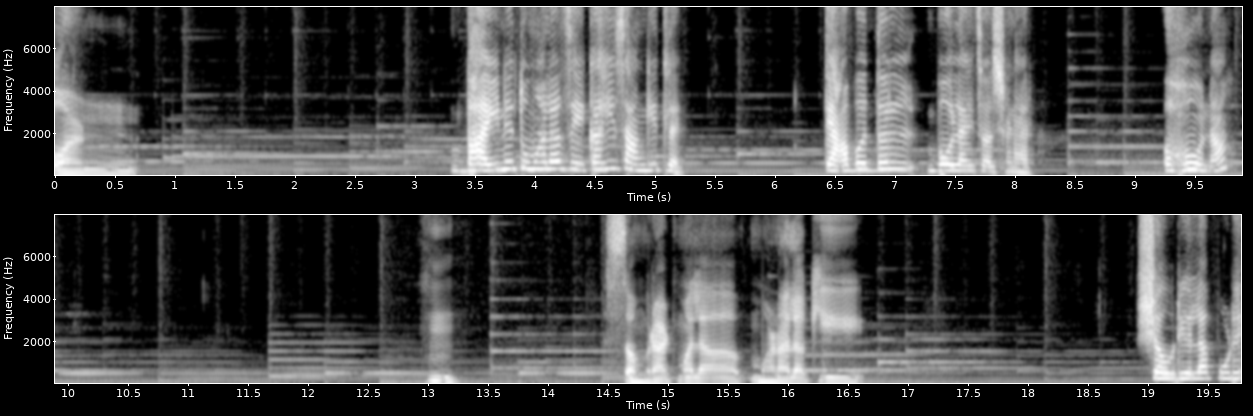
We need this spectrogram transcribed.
पण भाईने तुम्हाला जे काही सांगितलंय त्याबद्दल बोलायचं असणार. हो ना? हम्म. सम्राट मला म्हणाला की शौर्यला पुढे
